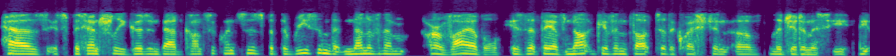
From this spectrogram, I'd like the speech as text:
has its potentially good and bad consequences, but the reason that none of them are viable is that they have not given thought to the question of legitimacy. The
